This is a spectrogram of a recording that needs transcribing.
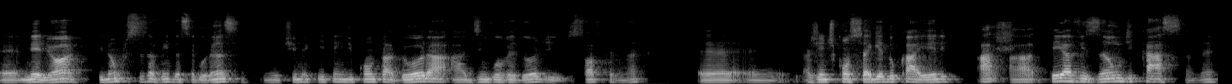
é, melhor e não precisa vir da segurança, meu time aqui tem de contador a, a desenvolvedor de, de, software, né? É, é, a gente consegue educar ele a, a, ter a visão de caça, né?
